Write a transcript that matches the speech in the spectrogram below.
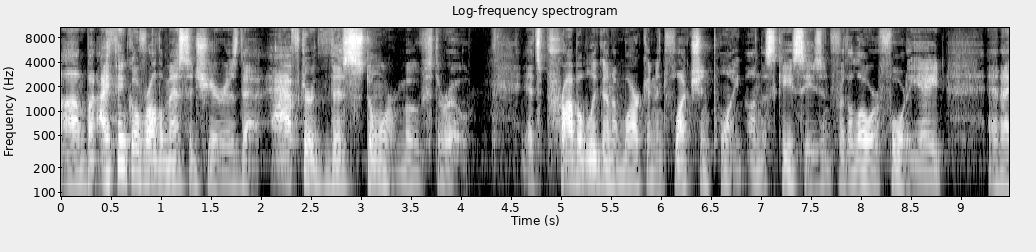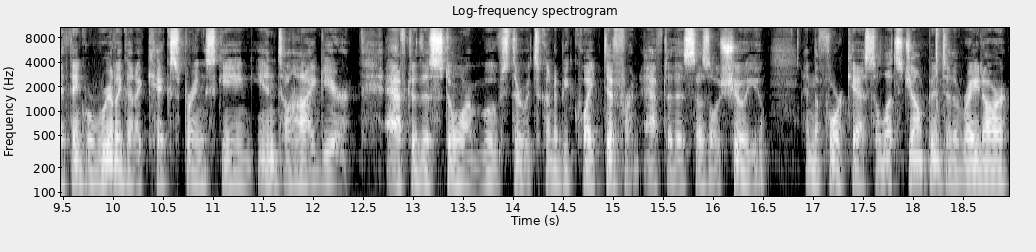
Um, but I think overall the message here is that after this storm moves through, it's probably going to mark an inflection point on the ski season for the lower 48. And I think we're really going to kick spring skiing into high gear after this storm moves through. It's going to be quite different after this, as I'll show you in the forecast. So let's jump into the radar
